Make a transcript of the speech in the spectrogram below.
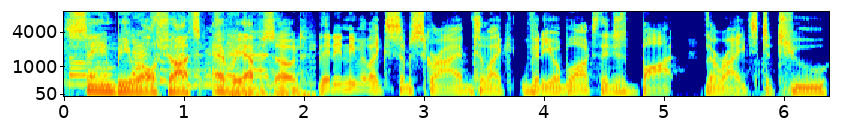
So, Same B-roll shots every episode. They didn't even like subscribe to like Videoblocks. They just bought the rights to two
